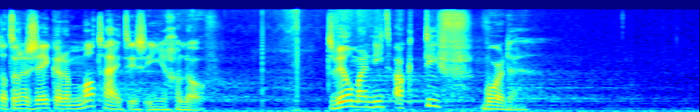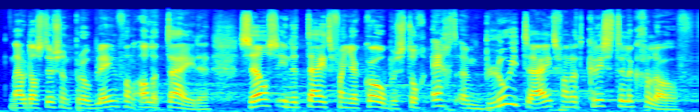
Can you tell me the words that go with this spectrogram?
Dat er een zekere matheid is in je geloof. Het wil maar niet actief worden. Nou, dat is dus een probleem van alle tijden. Zelfs in de tijd van Jacobus, toch echt een bloeitijd van het christelijk geloof.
